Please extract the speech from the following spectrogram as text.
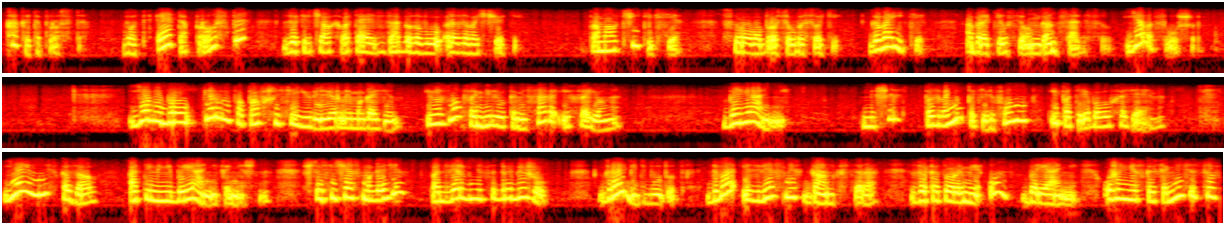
«Как это просто?» «Вот это просто?» — закричал, хватаясь за голову розовощекий. «Помолчите все!» — сурово бросил Высокий. «Говорите», — обратился он к Гонсалесу. «Я вас слушаю». Я выбрал первый попавшийся ювелирный магазин и узнал фамилию комиссара их района. Белианни. Мишель позвонил по телефону и потребовал хозяина. Я ему и сказал, от имени Бориани, конечно, что сейчас магазин подвергнется грабежу. Грабить будут два известных гангстера, за которыми он, Бориани, уже несколько месяцев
